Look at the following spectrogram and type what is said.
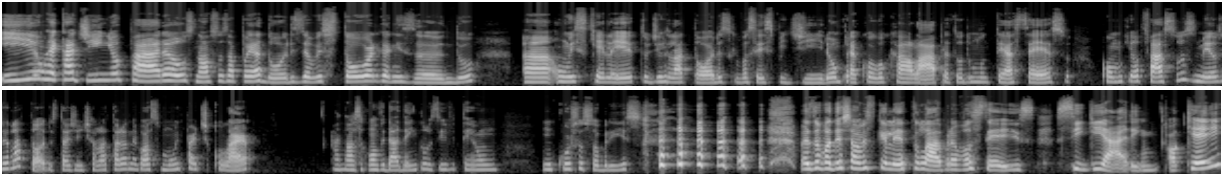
E um recadinho para os nossos apoiadores: eu estou organizando uh, um esqueleto de relatórios que vocês pediram para colocar lá, para todo mundo ter acesso. Como que eu faço os meus relatórios, tá, gente? Relatório é um negócio muito particular. A nossa convidada, inclusive, tem um, um curso sobre isso. Mas eu vou deixar o esqueleto lá para vocês se guiarem, ok?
